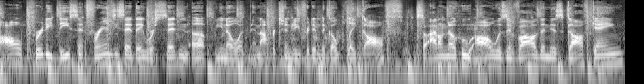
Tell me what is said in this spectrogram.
all pretty decent friends. He said they were setting up, you know, an opportunity for them to go play golf. So I don't know who all was involved in this golf game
